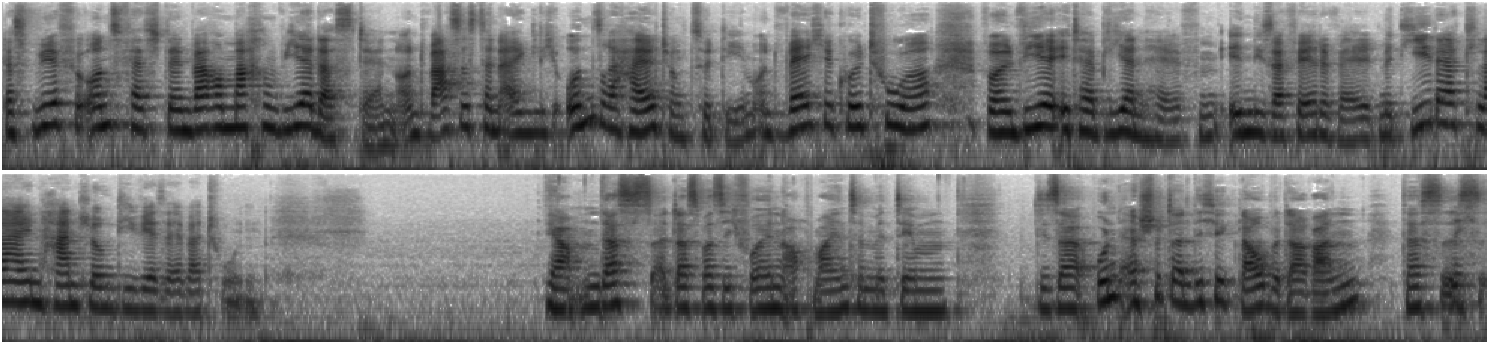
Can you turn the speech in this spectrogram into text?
dass wir für uns feststellen, warum machen wir das denn? Und was ist denn eigentlich unsere Haltung zu dem? Und welche Kultur wollen wir etablieren helfen in dieser Pferdewelt mit jeder kleinen Handlung, die wir selber tun? Ja, und das ist das, was ich vorhin auch meinte mit dem, dieser unerschütterliche Glaube daran, dass es,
